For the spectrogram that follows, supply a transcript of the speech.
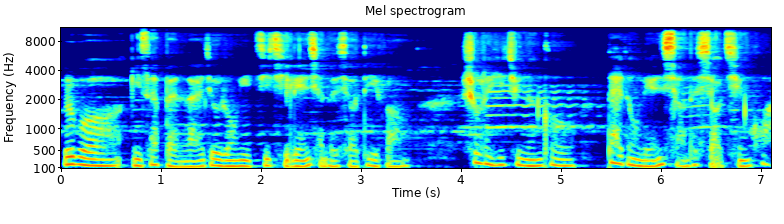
如果你在本来就容易激起联想的小地方，说了一句能够带动联想的小情话，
